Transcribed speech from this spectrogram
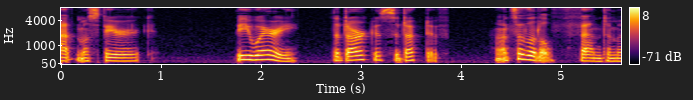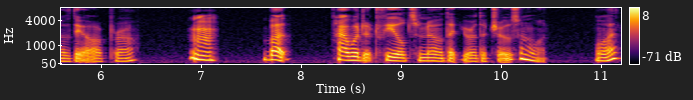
atmospheric. Be wary. The dark is seductive. That's a little Phantom of the Opera. Hmm. But how would it feel to know that you're the chosen one? What?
